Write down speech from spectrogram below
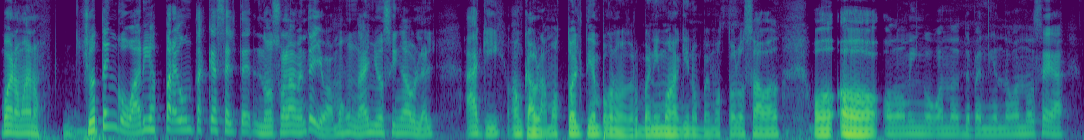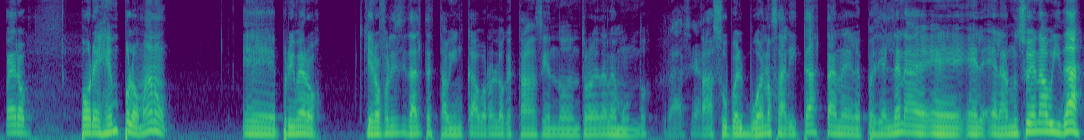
Bueno, mano, yo tengo varias preguntas que hacerte. No solamente llevamos un año sin hablar aquí, aunque hablamos todo el tiempo, que nosotros venimos aquí, nos vemos todos los sábados o, o, o domingo, cuando, dependiendo cuando sea. Pero, por ejemplo, mano, eh, primero, quiero felicitarte, está bien cabrón lo que estás haciendo dentro de Telemundo. Gracias. Está súper bueno, saliste hasta en el especial de na- eh, el, el anuncio de Navidad.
